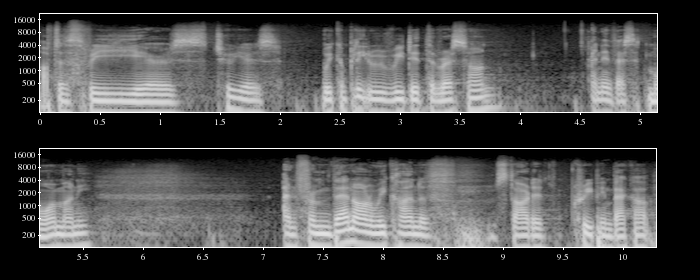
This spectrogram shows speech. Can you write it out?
after three years, two years, we completely redid the restaurant and invested more money. And from then on, we kind of started creeping back up.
